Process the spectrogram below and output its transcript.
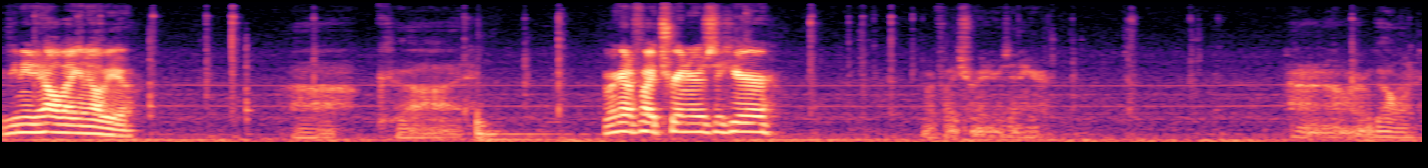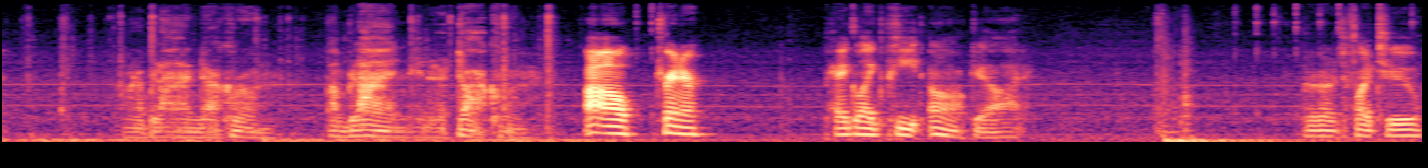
If you need help, I can help you. Oh god. Am I gonna fight trainers here? I'm gonna fight trainers in here. I don't know where I'm going. I'm in a blind dark room. I'm blind in a dark room. Uh-oh. Trainer. Peg like Pete. Oh god. I go to fight two.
